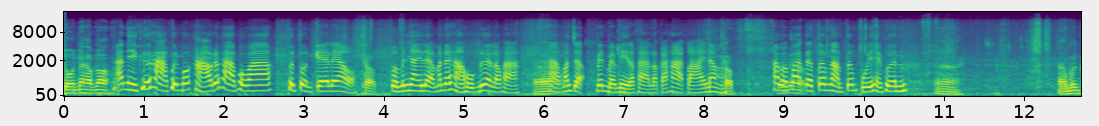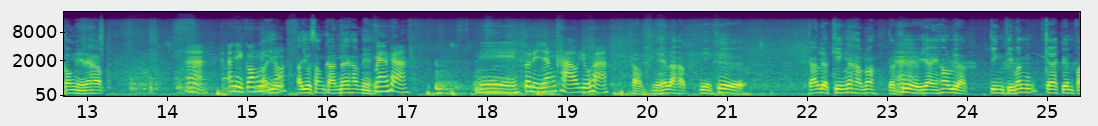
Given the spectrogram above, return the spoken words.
โดนๆนะครับเนาะอันนี้คือหากเพิ่นบ่ขาวเด้อค่ะเพราะว่าเพิ่นต้นแก่แล้วครับ ต้นมันใหญ่แล้วมันได้หาหกเดือนแล้วค่ะอ่าหากมันจะเป็นแบบนี้แล้วค่ะแล้วก็หากหลายนํครับถ้าแบบว่าเบิ่แต่งนะครับเติมน้ำเติมปุ๋ยให้เพิ่นอ่าอ่าเบิ่งกล้องนี้นะครับ อ่าอันนี้กล้องอานี้ยุเนาะอายุซ้ำกันได้ครับนี่แม่นค่ะ นี่ตัวนี้ยังขาวอยู่ค่ะ ครับนี่เห็นแล้วครับ นี่คือการเลือกกิ่งนะครับเนาะก็คืออ่าใหญ่เฮาเลือกกิ่งที่มันแก่เกินไป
